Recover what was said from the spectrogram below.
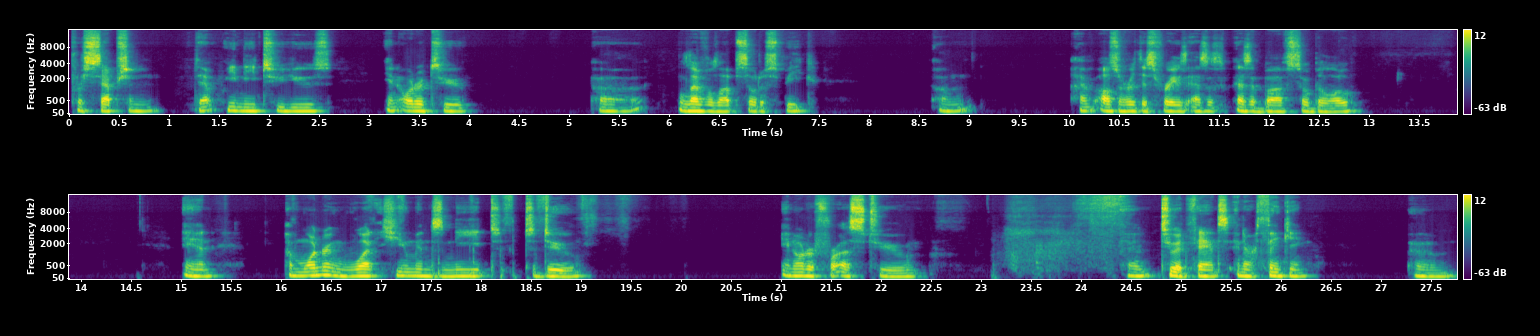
perception that we need to use in order to uh, level up, so to speak? Um, I've also heard this phrase as as above, so below. And I'm wondering what humans need to do in order for us to uh, to advance in our thinking. Um,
